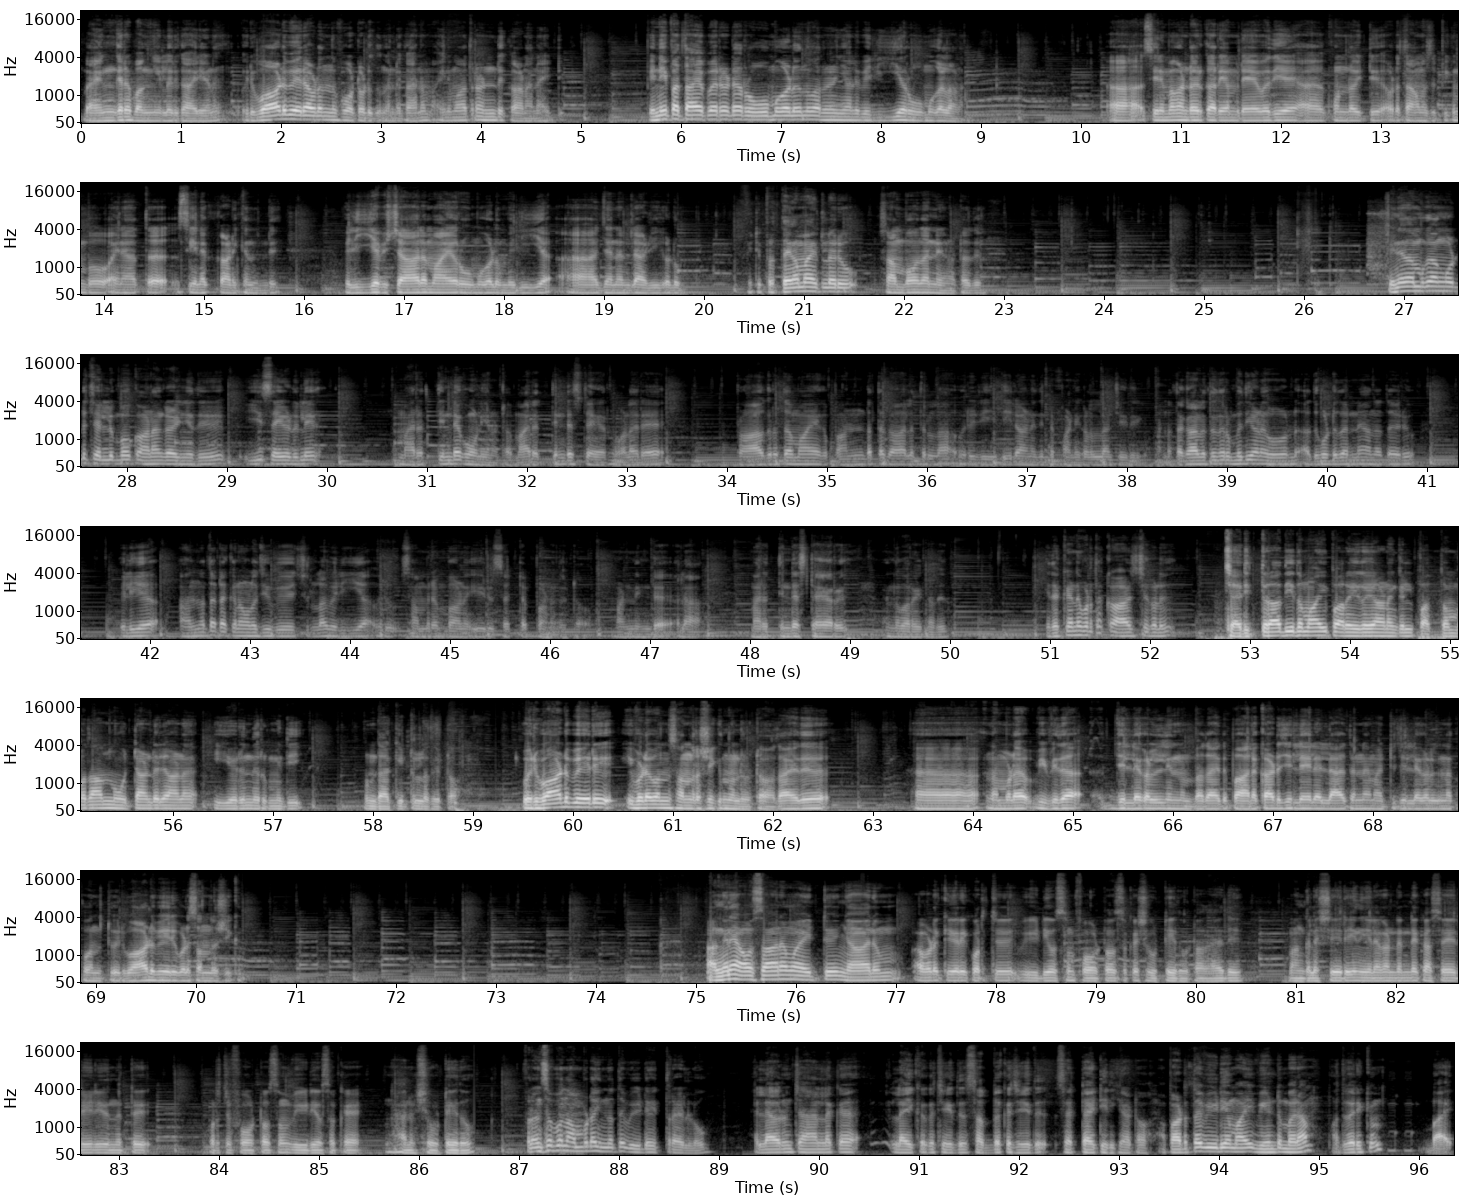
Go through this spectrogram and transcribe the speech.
ഭയങ്കര ഭംഗിയുള്ളൊരു കാര്യമാണ്. ഒരുപാട് പേര് അവിടെ നിന്ന് ഫോട്ടോ എടുക്കുന്നുണ്ട്. കാരണം അതിന് മാത്രം ഉണ്ട് കാണാനായിട്ട്. പിന്നെ ഈ പത്തായപ്പുരയുടെ റൂമുകൾ എന്ന് പറഞ്ഞു കഴിഞ്ഞാൽ വലിയ റൂമുകളാണ്. സിനിമ കണ്ടവർക്കറിയാം. രേവതിയെ കൊണ്ടുപോയിട്ട് അവിടെ താമസിപ്പിക്കുമ്പോൾ അതിനകത്ത് സീനൊക്കെ കാണിക്കുന്നുണ്ട്. വലിയ വിശാലമായ റൂമുകളും വലിയ അഴികളും ഒരു പ്രത്യേകമായിട്ടുള്ളൊരു സംഭവം തന്നെയാണ് കേട്ടോ അത്. പിന്നെ നമുക്ക് അങ്ങോട്ട് ചെല്ലുമ്പോൾ കാണാൻ കഴിഞ്ഞത് ഈ സൈഡിൽ മരത്തിന്റെ കോണിയാണ് കേട്ടോ. മരത്തിന്റെ സ്റ്റെയർ വളരെ പ്രാകൃതമായ പണ്ടത്തെ കാലത്തുള്ള ഒരു രീതിയിലാണ് ഇതിന്റെ പണികളെല്ലാം ചെയ്തിരിക്കുന്നത്. പണ്ടത്തെ കാലത്തെ നിർമ്മിതിയാണ് അതുകൊണ്ട് അതുകൊണ്ട് തന്നെ അന്നത്തെ ഒരു വലിയ അന്നത്തെ ടെക്നോളജി ഉപയോഗിച്ചുള്ള വലിയ ഒരു സംരംഭമാണ് ഈ ഒരു സെറ്റപ്പാണ് കേട്ടോ. മണ്ണിന്റെ അല്ല മരത്തിന്റെ സ്റ്റെയർ എന്ന് പറയുന്നത്. ഇതൊക്കെയാണ് ഇവിടുത്തെ കാഴ്ചകൾ. ചരിത്രാതീതമായി പറയുകയാണെങ്കിൽ പത്തൊമ്പതാം നൂറ്റാണ്ടിലാണ് ഈ ഒരു നിർമ്മിതി ഉണ്ടാക്കിയിട്ടുള്ളത് കേട്ടോ. ഒരുപാട് പേര് ഇവിടെ വന്ന് സന്ദർശിക്കുന്നുണ്ട് കേട്ടോ. അതായത് നമ്മുടെ വിവിധ ജില്ലകളിൽ നിന്നും അതായത് പാലക്കാട് ജില്ലയിലല്ലാതെ തന്നെ മറ്റു ജില്ലകളിൽ നിന്നൊക്കെ വന്നിട്ട് ഒരുപാട് പേര് ഇവിടെ സന്ദർശിക്കും. അങ്ങനെ അവസാനമായിട്ട് ഞാനും അവിടെ കയറി കുറച്ച് വീഡിയോസും ഫോട്ടോസൊക്കെ ഷൂട്ട് ചെയ്തു കേട്ടോ അതായത് മംഗലശ്ശേരി നീലകണ്ഠന്റെ കസേരയിൽ ഇരുന്നിട്ട് കുറച്ച് ഫോട്ടോസും വീഡിയോസൊക്കെ ഞാനും ഷൂട്ട് ചെയ്തു. ഫ്രണ്ട്സ് അപ്പോൾ നമ്മുടെ ഇന്നത്തെ വീഡിയോ ഇത്രയേ ഉള്ളൂ. എല്ലാവരും ചാനലൊക്കെ ലൈക്കൊക്കെ ചെയ്ത് സബ്ബൊക്കെ ചെയ്ത് സെറ്റായിട്ടിരിക്കുക കേട്ടോ അപ്പോൾ അടുത്ത വീഡിയോയുമായി വീണ്ടും വരാം. അതുവരയ്ക്കും ബൈ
